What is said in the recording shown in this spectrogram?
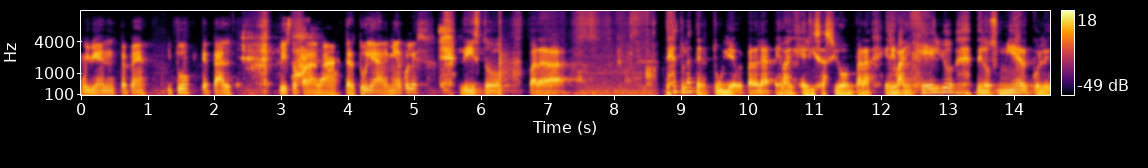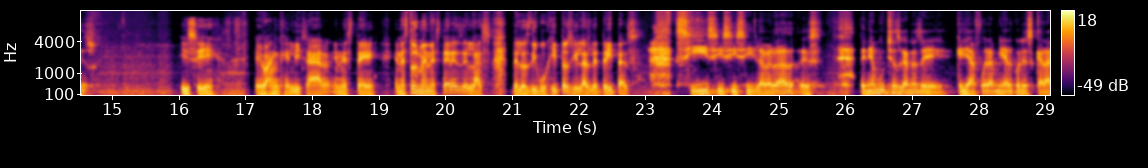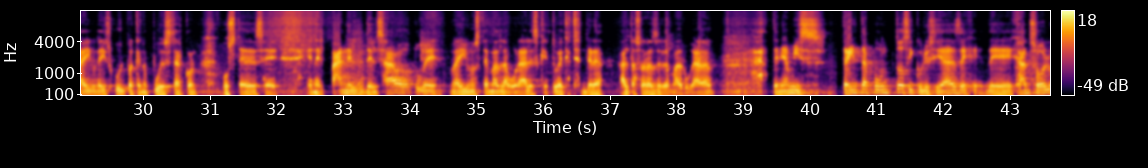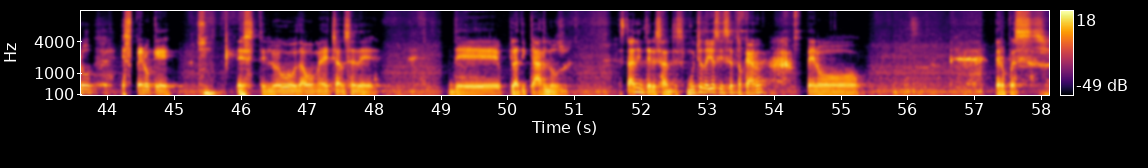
Muy bien, Pepe. ¿Y tú? ¿Qué tal? ¿Listo para la tertulia de miércoles? Listo para deja tú la tertulia, wey, para la evangelización, para el evangelio de los miércoles. Y sí, evangelizar en este, en estos menesteres de las, de los dibujitos y las letritas. Sí, sí, sí, sí. La verdad es, tenía muchas ganas de que ya fuera miércoles. Caray, una disculpa que no pude estar con ustedes eh, en el panel del sábado. Tuve ahí unos temas laborales que tuve que atender a altas horas de la madrugada. Tenía mis 30 puntos y curiosidades de, Han Solo. Espero que este, luego Davo me dé chance de, de platicarlos. Están interesantes. Muchos de ellos sí se tocaron, pero pero pues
